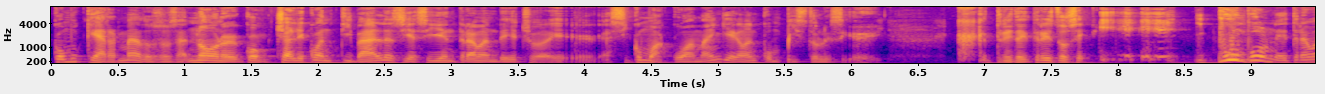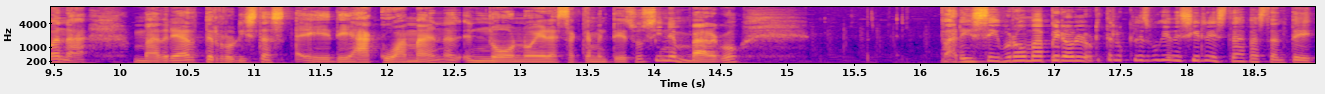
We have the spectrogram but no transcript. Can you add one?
¿Cómo que armados? O sea, no, con chaleco antibalas y así entraban, de hecho, eh, así como Aquaman, llegaban con pistolas y... 33, 12 y pum pum entraban a madrear terroristas eh, de Aquaman. No, no era exactamente eso. Sin embargo, parece broma, pero ahorita lo que les voy a decir está bastante...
